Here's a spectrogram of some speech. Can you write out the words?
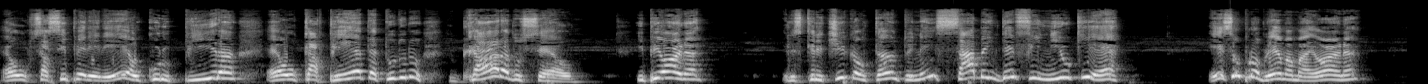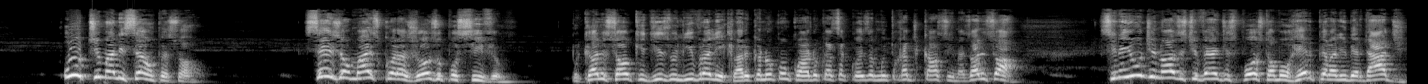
é o Saci Pererê, é o Curupira, é o capeta, é tudo no. Cara do céu! E pior, né? Eles criticam tanto e nem sabem definir o que é. Esse é o problema maior, né? Última lição, pessoal. Seja o mais corajoso possível. Porque olha só o que diz o livro ali. Claro que eu não concordo com essa coisa muito radical assim, mas olha só. Se nenhum de nós estiver disposto a morrer pela liberdade,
